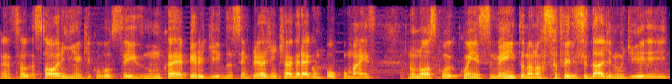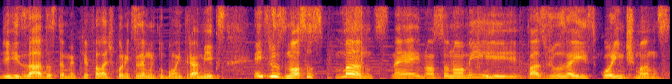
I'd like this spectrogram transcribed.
essa, essa horinha aqui com vocês nunca é perdida, sempre a gente agrega um pouco mais no nosso co- conhecimento, na nossa felicidade no dia e de risadas também, porque falar de Corinthians é muito bom entre amigos, entre os nossos manos, né? E nosso nome faz jus a isso, Corintianos.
